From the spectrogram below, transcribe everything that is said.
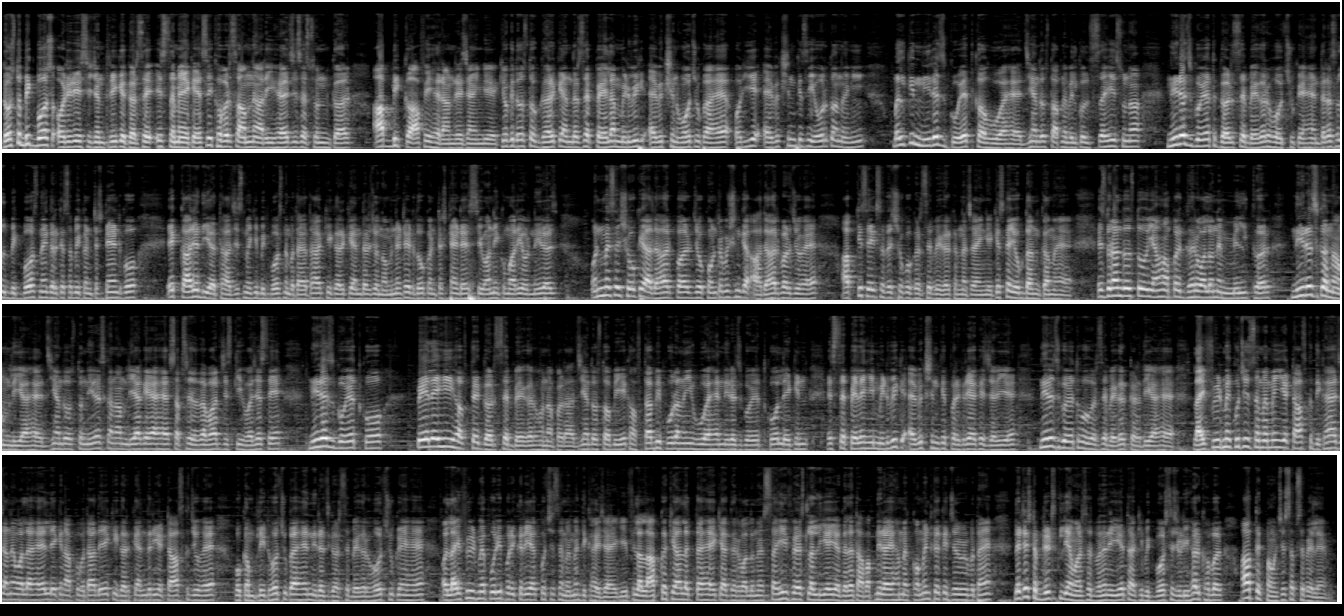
दोस्तों Bigg Boss OTT season three के घर से इस समय एक ऐसी खबर सामने आ रही है, जिसे सुनकर आप भी काफ़ी हैरान रह जाएँगे। क्योंकि दोस्तों, घर के अंदर से पहला मिडविक एविक्शन हो चुका है और ये एविक्शन किसी और का नहीं, बल्कि नीरज गोयत का हुआ है। जी हाँ दोस्तों, आपने बिल्कुल सही सुना। नीरज गोयत घर से बेघर हो चुके हैं। दरअसल बिग बॉस ने घर के सभी कंटेस्टेंट को एक कार्य दिया था, जिसमें कि बिग बॉस ने बताया था कि घर के अंदर जो नॉमिनेटेड दो कंटेस्टेंट है, शिवानी कुमारी और नीरज उनमें से शो के आधार पर, जो कॉन्ट्रीब्यूशन के आधार पर जो है, आप किस एक सदस्य को घर से बेघर करना चाहेंगे? किसका योगदान कम है? इस दौरान दोस्तों, यहाँ पर घर वालों ने मिलकर नीरज का नाम लिया है। जी हाँ दोस्तों, नीरज का नाम लिया गया है सबसे ज़्यादा बार, जिसकी वजह से नीरज गोयत को पहले ही हफ़्ते घर से बेघर होना पड़ा। जी हाँ दोस्तों, अभी एक हफ़्ता भी पूरा नहीं हुआ है नीरज गोयत को, लेकिन इससे पहले ही मिडविक एविक्शन की प्रक्रिया के ज़रिए नीरज गोयत को घर से बेघर कर दिया है। लाइव फ़ीड में कुछ ही समय में ये टास्क दिखाया जाने वाला है, लेकिन आपको बता दें कि घर के अंदर ये टास्क जो है, वो कंप्लीट हो चुका है, नीरज घर से बेघर हो चुके हैं, और लाइव फ़ीड में पूरी प्रक्रिया कुछ ही समय में दिखाई जाएगी। फ़िलहाल आपका क्या लगता है, क्या घर वालों ने सही फैसला लिया या गलत, आप अपनी राय हमें कॉमेंट करके ज़रूर बताएँ। लेटेस्ट अपडेट्स के लिए हमारे साथ बने रहिए ताकि बिग बॉस से जुड़ी हर खबर आप तक पहुँचे सबसे पहले। game.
